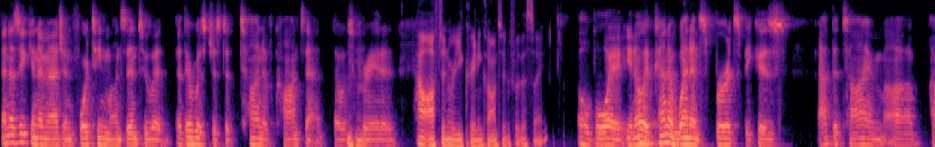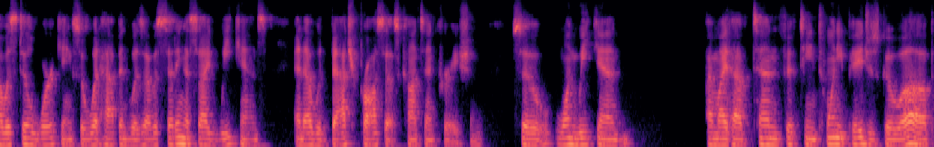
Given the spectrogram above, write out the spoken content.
And as you can imagine, 14 months into it, uh, there was just a ton of content that was Mhm. created. How often were you creating content for the site? Oh boy, you know, it kind of went in spurts because at the time uh, I was still working. So what happened was I was setting aside weekends and I would batch process content creation. So one weekend I might have 10, 15, 20 pages go up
